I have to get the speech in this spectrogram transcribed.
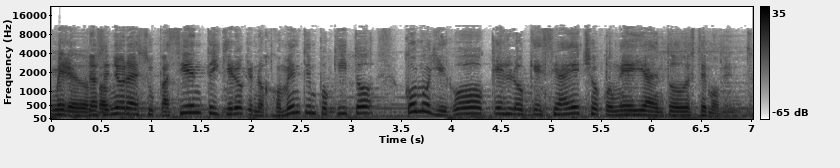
Mire, La señora es su paciente y quiero que nos comente un poquito cómo llegó, qué es lo que se ha hecho con ella en todo este momento.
